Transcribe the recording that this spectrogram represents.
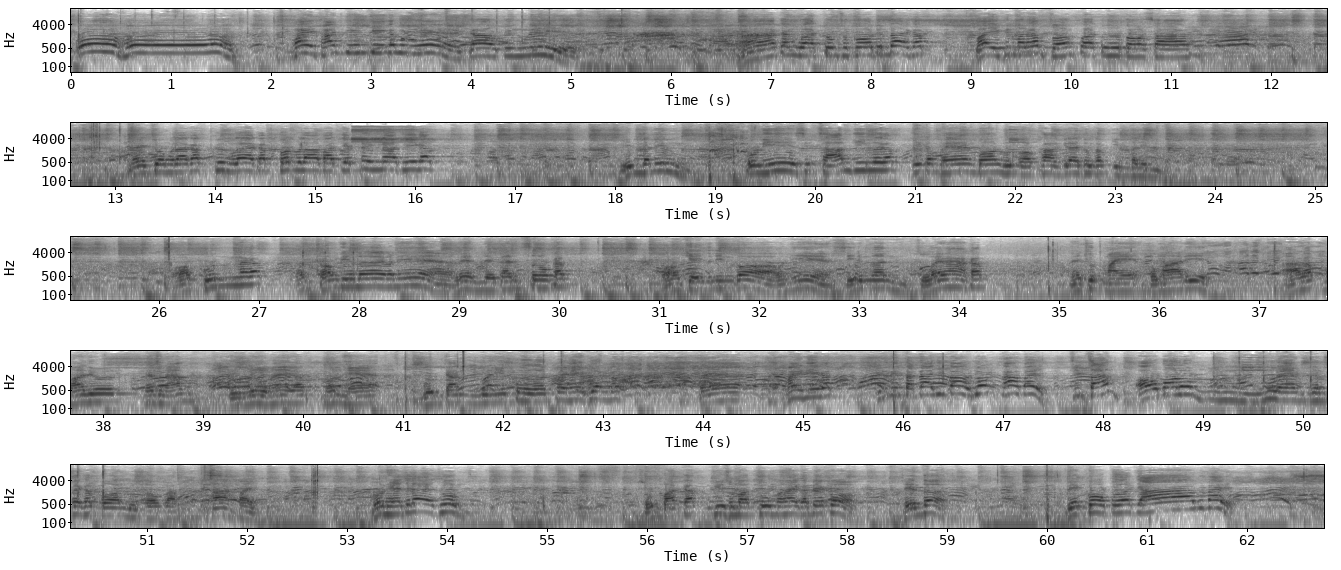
โอ้โห ไม่ทันจริงๆครับลูกนี้เจ้าติงลี่หาจังหวะจมสกอร์จนได้ครับไล่ขึ้นมาครับสองประตูต่อสามในช่วงเวลาครับครึ่งแรกครับทดเวลาบาดเจ็บหนึ่งนาทีครับ อินทนินตรงนี้ 13 ยิงเลยครับที่กำแพงบอลหลุดออกข้างที่ได้ตุ้มครับอินทนินขอบคุณนะครับทั้งสองทีมเลยวันนี้เล่นเด้วยกันสนุกครับของเจนทนินก็วันนี้สีน้ำเงินสวยมากครับ ในชุดใหม่ก็มาดีอาครับมาอยู่ในสนามตีรีบให้ครับนนท์แหบุญจันทร์ลูกนี้เปิดไปให้เพื่อนครับ แต่ไม่ดีครับทีมนี้ตัดได้ยี่เป้ายก เอาบอลลงอื้อหือแรงเกินไปครับบอลหลุดออกหลังข้างไปนนท์แหจะได้ทุ่ม สมบัติครับพี่สมบัติทุ่มมาให้กับเบโก้เซนเตอร์เบโก้เปิดยาวไปไหม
